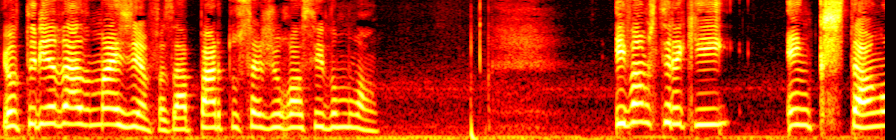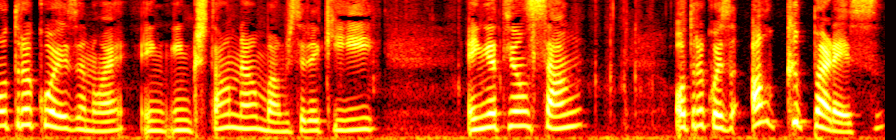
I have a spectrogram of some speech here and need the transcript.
eu teria dado mais ênfase à parte do Sérgio Rossi e do Melão. E vamos ter aqui em questão outra coisa, não é? Em, em questão não, vamos ter aqui em atenção outra coisa. Ao que parece,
